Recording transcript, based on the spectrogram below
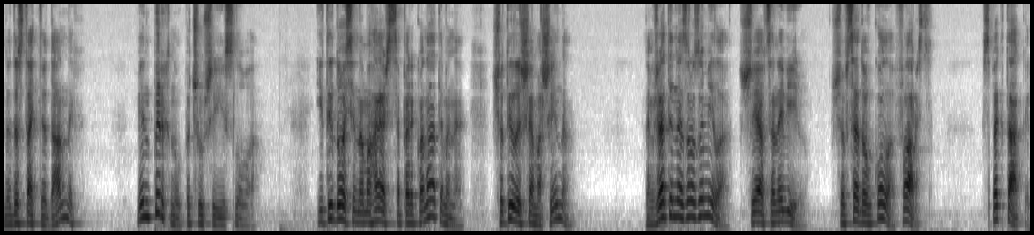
Недостатньо даних? Він пирхнув, почувши її слова. І ти досі намагаєшся переконати мене, що ти лише машина? Невже ти не зрозуміла, що я в це не вірю, що все довкола фарс? Спектакль.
